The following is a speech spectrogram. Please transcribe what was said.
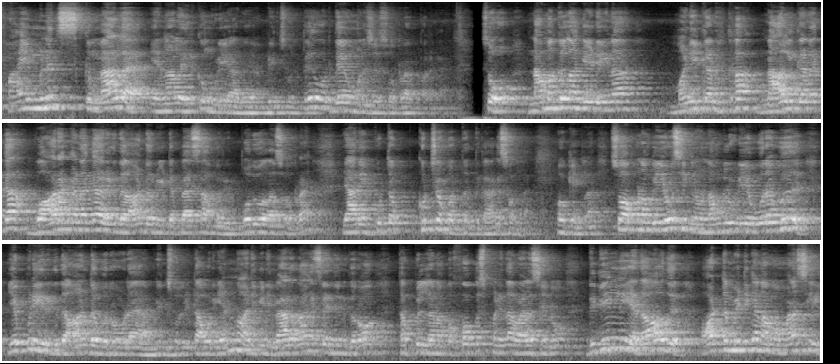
ஃபைவ் மினிட்ஸ்க்கு மேலே என்னால் இருக்க முடியாது அப்படின்னு சொல்லிட்டு ஒரு தேவ மனுஷன் சொல்கிறாரு பாருங்க. ஸோ நமக்கெல்லாம் கேட்டிங்கன்னா மணிக்கணக்கா நாள் கணக்கா வாரக்கணக்கா இருக்குது. ஆண்டவர்கிட்ட பேசாம இருக்கு பொதுவாக தான் சொல்றேன். யாரையும் குற்ற குற்றப்படுத்துறதுக்காக சொல்ல. ஓகேங்களா? ஸோ அப்போ நம்ம யோசிக்கணும். நம்மளுடைய உறவு எப்படி இருக்குது ஆண்டவரோட அப்படின்னு சொல்லிட்டு அவர் என்ன அடிக்கடி வேலை தாங்க செஞ்சுருக்கிறோம் தப்பு இல்லை. நம்ம ஃபோக்கஸ் பண்ணி தான் வேலை செய்யணும். திடீர்னு ஏதாவது ஆட்டோமேட்டிக்காக நம்ம மனசுல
